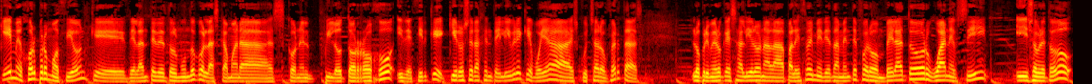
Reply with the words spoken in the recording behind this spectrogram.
qué mejor promoción que delante de todo el mundo con las cámaras, con el piloto rojo y decir que quiero ser agente libre, que voy a escuchar ofertas. Lo primero que salieron a la palestra inmediatamente fueron Bellator, One FC y sobre todo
